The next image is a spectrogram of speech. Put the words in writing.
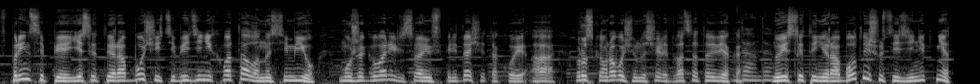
в принципе, если ты рабочий, тебе денег хватало на семью. Мы уже говорили с вами в передаче такой о русском рабочем в начале 20 века. Да, да. Но если ты не работаешь, у тебя денег нет.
